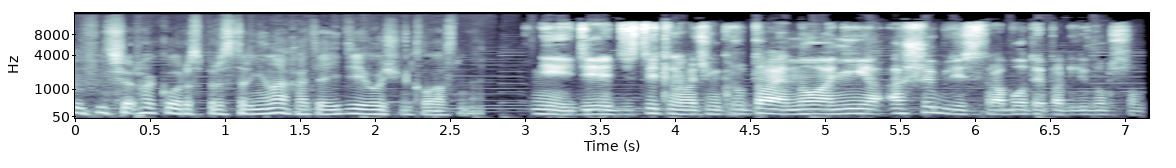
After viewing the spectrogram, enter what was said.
широко распространена, хотя идея очень классная. Не, идея действительно очень крутая, но они ошиблись с работой под Linux.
